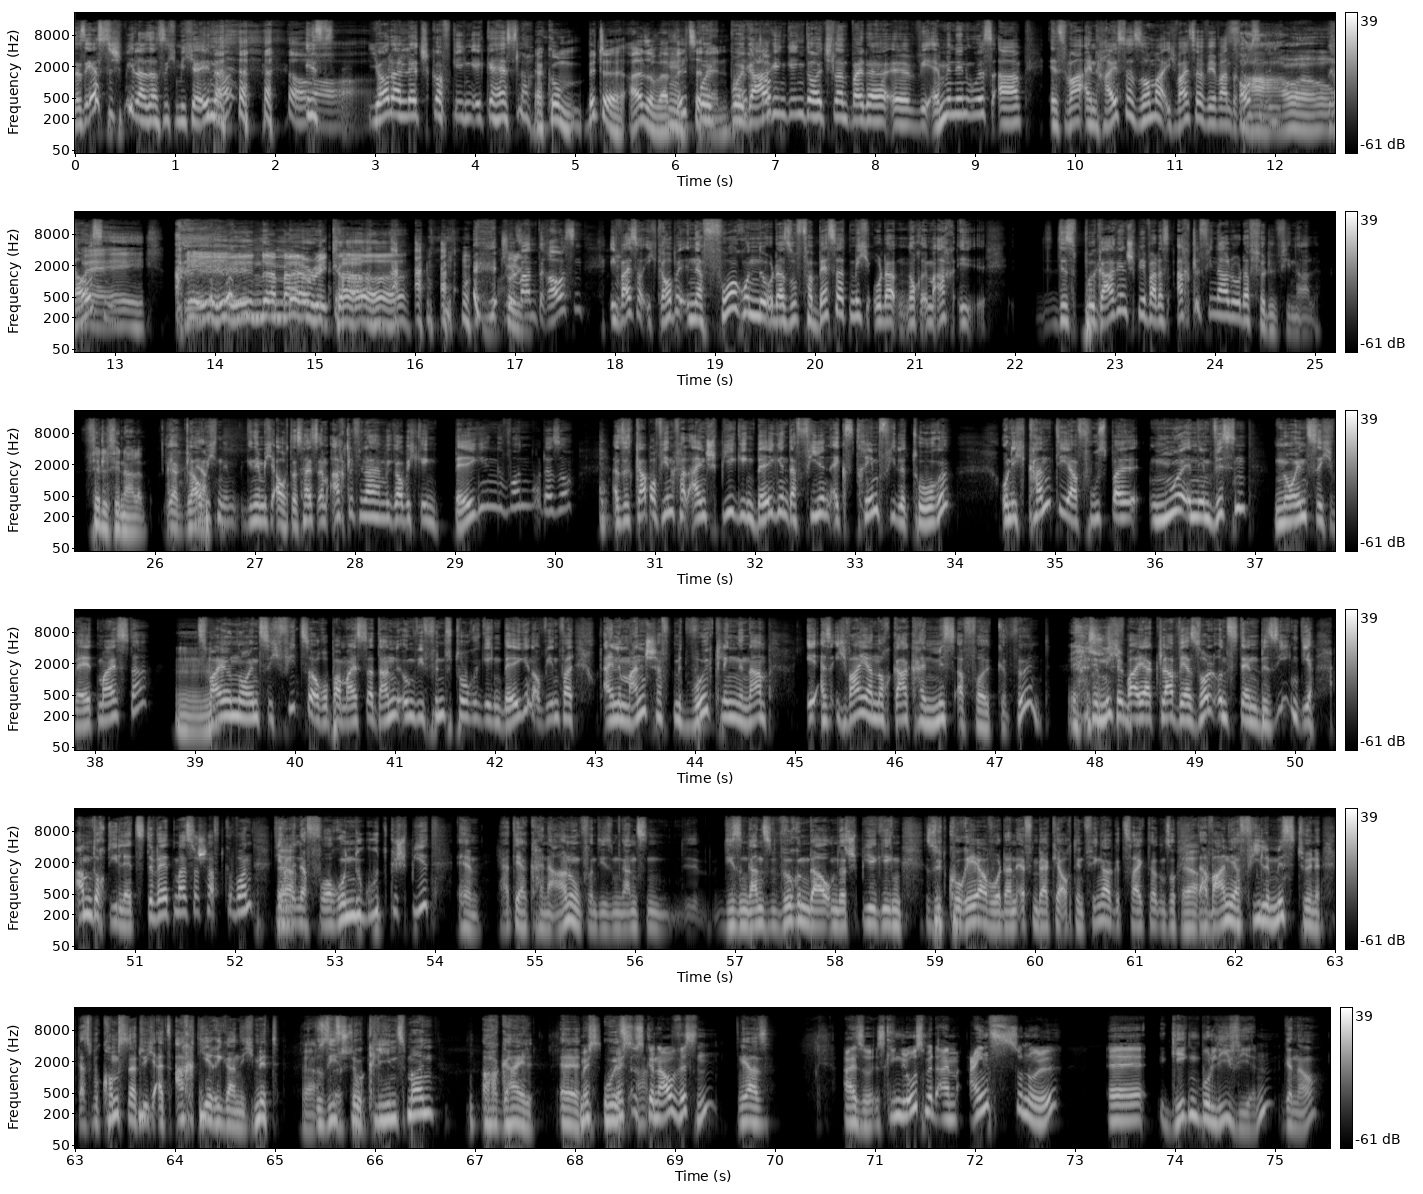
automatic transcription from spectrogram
das erste Spiel, an das ich mich erinnere, ist Jordan Letschkow gegen Ike Hessler. Ja, komm, bitte. Also, wer willst du denn? Bulgarien gegen Deutschland bei der äh, WM in den USA. Es war ein heißer Sommer. Ich weiß ja, wir waren draußen. Far draußen- in America. wir waren draußen. Ich weiß auch, ich glaube, in der Vorrunde oder so verbessert mich oder noch im Ach. Das Bulgarien-Spiel war das Achtelfinale oder Viertelfinale? Viertelfinale. Ja, glaube Ja. ich nehm- nämlich auch. Das heißt, im Achtelfinale haben wir, glaube ich, gegen Belgien gewonnen oder so. Also es gab auf jeden Fall ein Spiel gegen Belgien, da fielen extrem viele Tore. Und ich kannte ja Fußball nur in dem Wissen, 90 Weltmeister, Mhm. 92 Vize-Europameister, dann irgendwie fünf Tore gegen Belgien, auf jeden Fall. Und eine Mannschaft mit wohlklingenden Namen. Eh, Also ich war ja noch gar kein Misserfolg gewöhnt. Ja, Für mich stimmt. war ja klar, wer soll uns denn besiegen? Die haben doch die letzte Weltmeisterschaft gewonnen. Die Ja. haben in der Vorrunde gut gespielt. Ähm, er hatte ja keine Ahnung von diesem ganzen, diesen ganzen Wirren da um das Spiel gegen Südkorea, wo dann Effenberg ja auch den Finger gezeigt hat und so. Ja. Da waren ja viele Misstöne. Das bekommst du natürlich als Achtjähriger nicht mit. Ja, du siehst nur Klinsmann. Oh, geil. Äh, Möcht, möchtest du es genau wissen? Ja, Also, es ging los mit einem 1 zu 0 äh, gegen Bolivien. genau.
